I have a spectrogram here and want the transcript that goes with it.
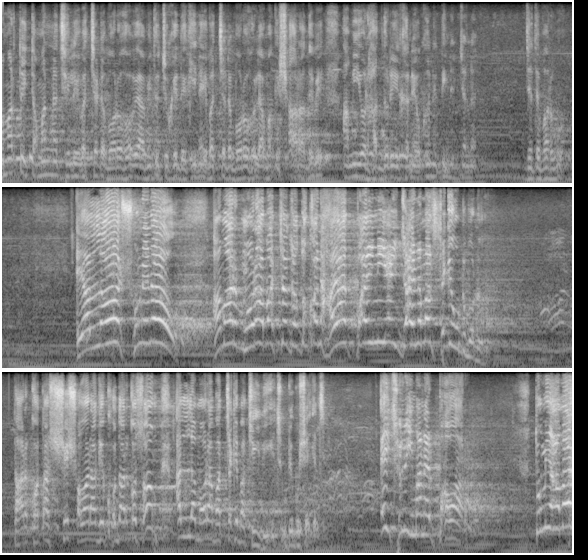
আমার তো এই তামান্না ছেলে, এই বাচ্চাটা বড় হবে, আমি তো চোখে দেখি না, এই বাচ্চাটা বড় হলে আমাকে সাহারা দেবে, আমি ওর হাত ধরে এখানে, ওখানে দিনের জন্য যেতে পারব। এ আল্লাহ, শুনে নাও, আমার মরা বাচ্চা যতক্ষণ হায়াত পাইনি এই জায়নামাজ থেকে উঠবো না। তার কথা শেষ হওয়ার আগে খোদার কসম, আল্লাহ মরা বাচ্চাকে বাঁচিয়ে দিয়েছে, উঠে বসে গেছে। এই ছিল ইমানের পাওয়ার তুমি আমার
